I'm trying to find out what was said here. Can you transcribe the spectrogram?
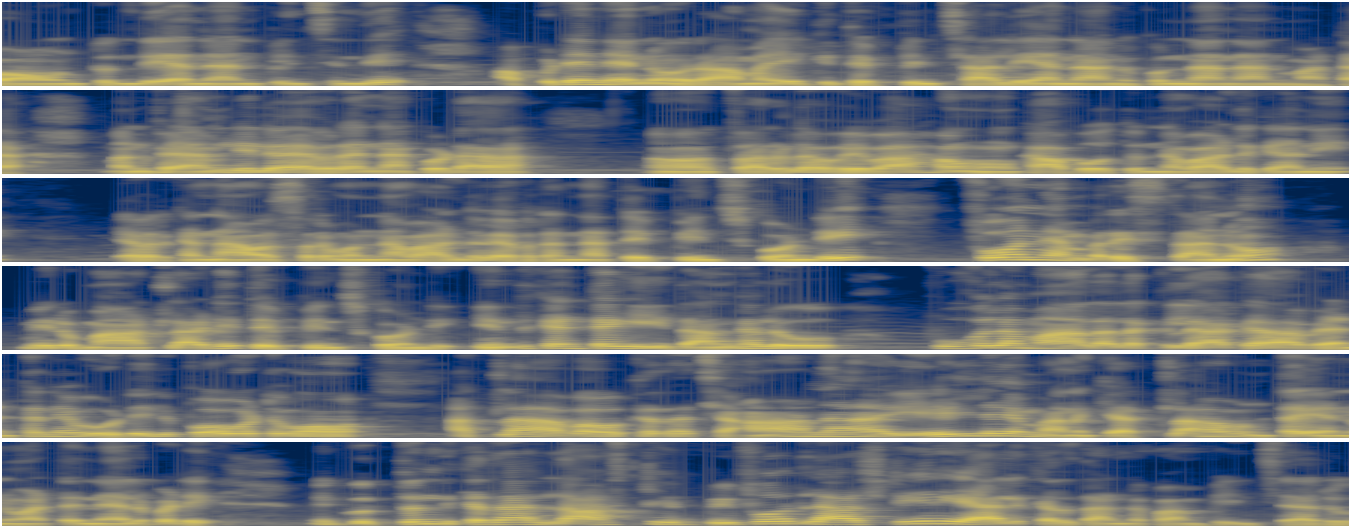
బాగుంటుంది అని అనిపించింది. అప్పుడే నేను రామయ్యకి తెప్పించాలి అని అనుకున్నాను అనమాట మన ఫ్యామిలీలో ఎవరైనా కూడా త్వరలో వివాహం కాబోతున్న వాళ్ళు కానీ ఎవరికన్నా అవసరం ఉన్న వాళ్ళు ఎవరన్నా తెప్పించుకోండి. ఫోన్ నెంబర్ ఇస్తాను. మీరు మాట్లాడి తెప్పించుకోండి. ఎందుకంటే ఈ దండలు పువ్వుల మాలలకు లాగా వెంటనే ఒడిలిపోవటమో అట్లా అవ్వవు కదా. చాలా ఏళ్ళే మనకి అట్లా ఉంటాయి అన్నమాట నిలబడి. మీకు గుర్తుంది కదా last year before last year యాలకల దండ పంపించారు.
